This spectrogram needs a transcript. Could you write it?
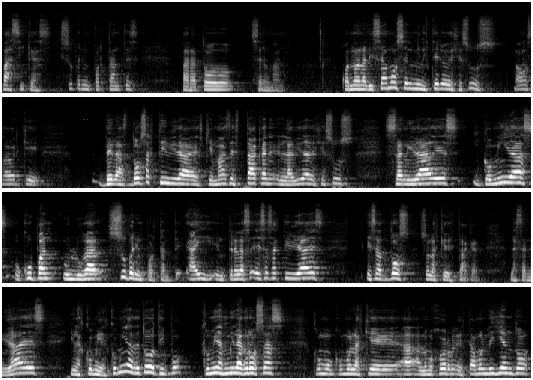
básicas y súper importantes para todo ser humano. Cuando analizamos el ministerio de Jesús, vamos a ver que de las dos actividades que más destacan en la vida de Jesús, sanidades y comidas ocupan un lugar súper importante. Ahí, entre esas actividades, esas dos son las que destacan. Las sanidades y las comidas. Comidas de todo tipo, comidas milagrosas, como, como las que a, lo mejor estamos leyendo,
